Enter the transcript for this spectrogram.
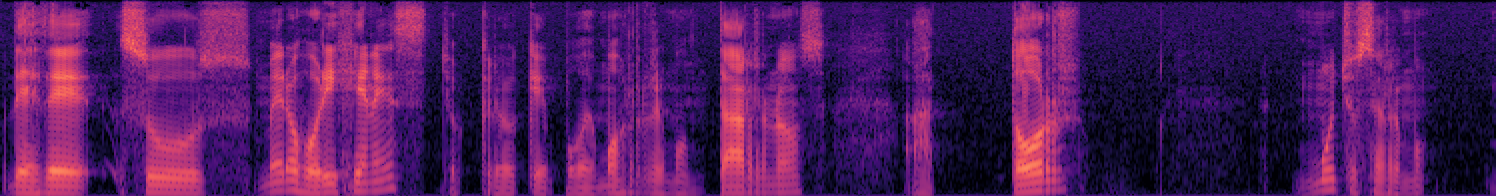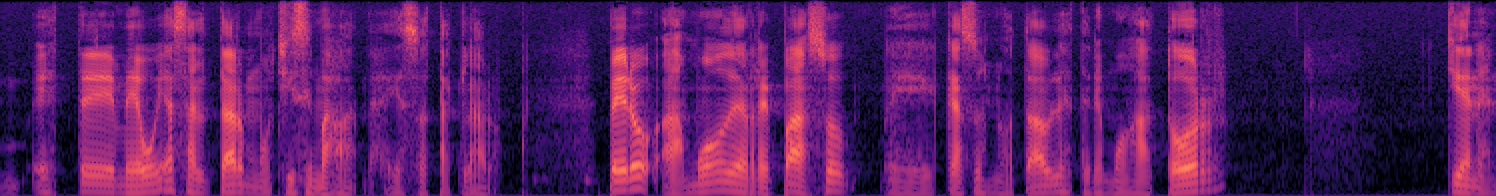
Desde sus meros orígenes, yo creo que podemos remontarnos a Thor. Muchos este me voy a saltar muchísimas bandas, eso está claro. Pero a modo de repaso, eh, casos notables tenemos a Thor, quienes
